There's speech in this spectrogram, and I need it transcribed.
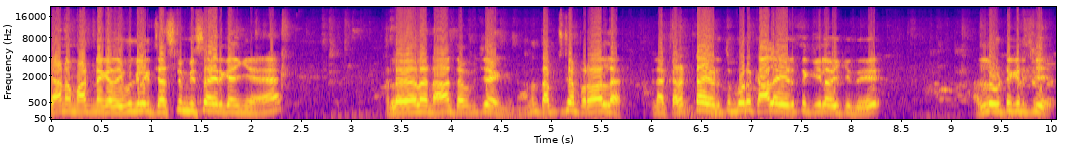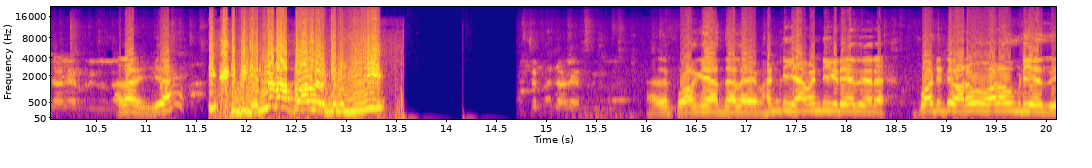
யானை மாட்டின கதை. இவங்களுக்கு ஜஸ்ட் மிஸ் ஆயிருக்காங்க. நல்ல வேலை நான் தப்பிச்சேன். நானும் தப்பிச்சிட்டேன் பரவாயில்ல. ஏன்னா கரெக்டாக எடுத்து போகிற காலை எடுத்து கீழே வைக்குது. அல்ல விட்டுக்கிடுச்சு. அதான் இப்ப என்னடா பிளான்ல இருக்கு நீ? அது போக இருந்தால வண்டி என் வண்டி கிடையாது வேற. போட்டுட்டு வரவும் ஓடவும் முடியாது.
